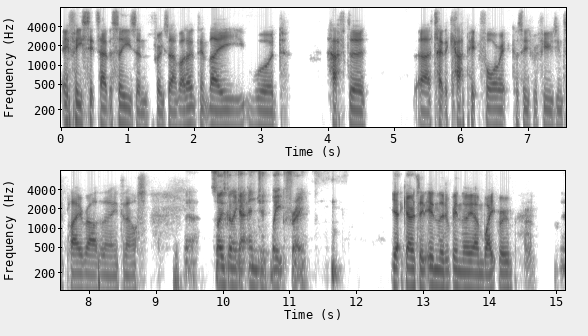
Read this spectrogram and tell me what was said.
if he sits out the season, for example, I don't think they would have to uh, take the cap hit for it because he's refusing to play rather than anything else. Yeah. So he's going to get injured week three. Yeah, guaranteed in the in the um, weight room. Yeah.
